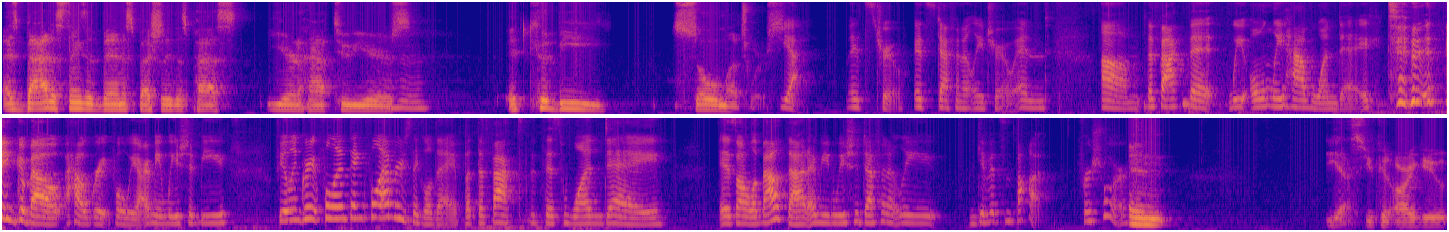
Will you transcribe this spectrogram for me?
as bad as things have been, especially this past year and a half, two years, Mm-hmm. it could be so much worse. Yeah, it's true. It's definitely true. And um, the fact that we only have one day to think about how grateful we are. I mean, we should be feeling grateful and thankful every single day. But the fact that this one day is all about that, I mean, we should definitely give it some thought for sure. And yes, you could argue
